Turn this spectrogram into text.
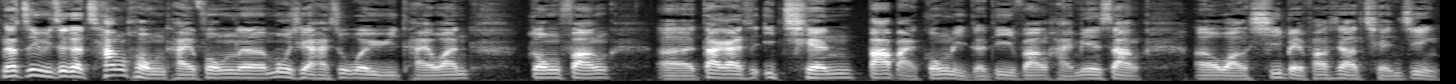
那至于这个仓洪台风呢，目前还是位于台湾东方，呃，大概是一千八百公里的地方海面上，呃，往西北方向前进。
